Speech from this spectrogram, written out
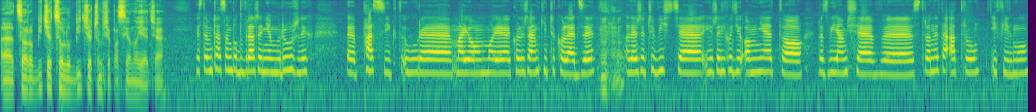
e, co robicie, co lubicie, czym się pasjonujecie. Jestem czasem pod wrażeniem różnych pasji, które mają moje koleżanki czy koledzy, Mhm. ale rzeczywiście, jeżeli chodzi o mnie, to rozwijam się w stronę teatru i filmu.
